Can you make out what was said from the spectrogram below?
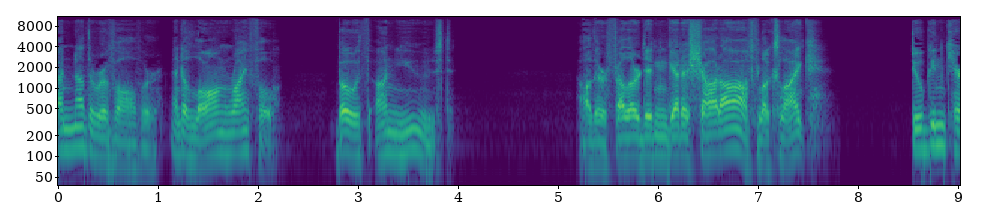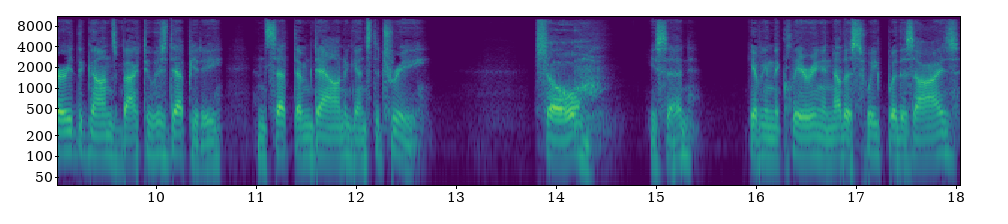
another revolver and a long rifle, both unused. Other feller didn't get a shot off, looks like. Dugan carried the guns back to his deputy and set them down against a tree. So, he said, giving the clearing another sweep with his eyes,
